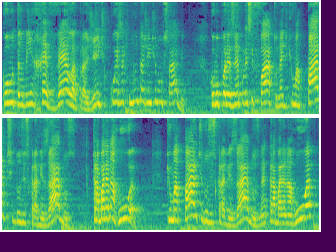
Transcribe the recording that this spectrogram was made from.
como também revela para a gente coisa que muita gente não sabe. Como, por exemplo, esse fato né, de que uma parte dos escravizados trabalha na rua. Que uma parte dos escravizados né, trabalha na rua,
